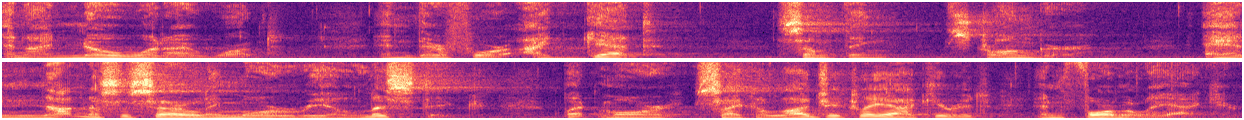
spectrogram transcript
and I know what I want. And therefore I get something stronger and not necessarily more realistic, but more psychologically accurate and formally accurate.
